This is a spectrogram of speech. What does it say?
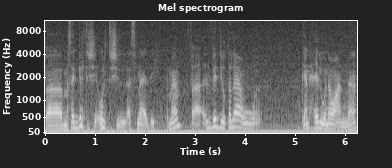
فما سجلتش قلتش الأسماء دي تمام؟ فالفيديو طلع وكان حلو نوعا ما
